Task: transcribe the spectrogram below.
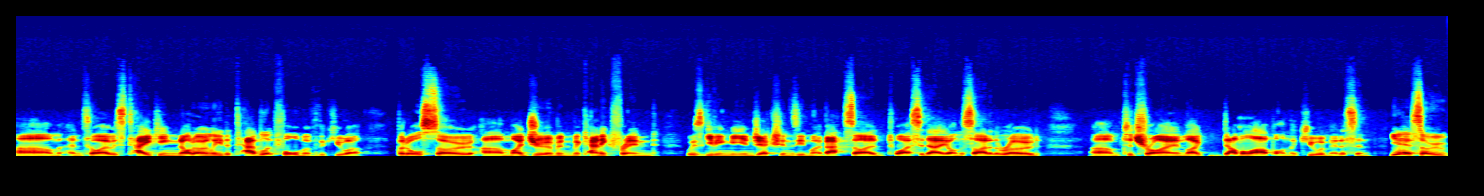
Um, and so I was taking not only the tablet form of the cure, but also um, my German mechanic friend was giving me injections in my backside twice a day on the side of the road um, to try and like double mm. up on the cure medicine. Yeah, so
